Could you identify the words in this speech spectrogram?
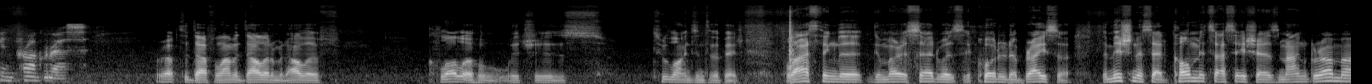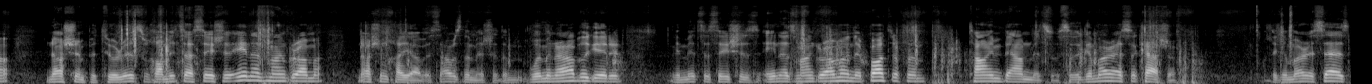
In progress. We're up to Daf Lamed Dalet Amid Aleph, Klolahu, which is two lines into the page. The last thing the Gemara said was it quoted a brisa. The Mishnah said, "Kol mitzvah seisha as man grama nashim peturis, v'chol mitzvah seisha ein as man grama nashim chayavis." That was the Mishnah. The women are obligated. Seisha is ein as man grama, and they're potter from time-bound mitzvah. So the Gemara has a kasha. The Gemara says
